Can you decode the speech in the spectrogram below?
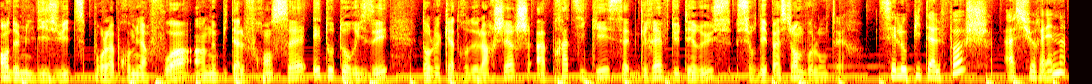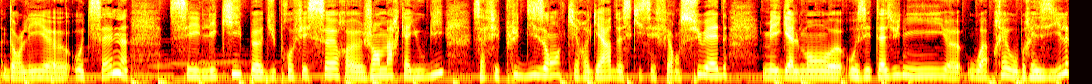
En 2018, pour la première fois, un hôpital français est autorisé, dans le cadre de la recherche, à pratiquer cette greffe d'utérus sur des patientes volontaires. C'est l'hôpital Foch à Suresnes, dans les euh, Hauts-de-Seine. C'est l'équipe du professeur euh, Jean-Marc Ayoubi. Ça fait plus de dix ans qu'il regarde ce qui s'est fait en Suède, mais également euh, aux États-Unis ou après au Brésil.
